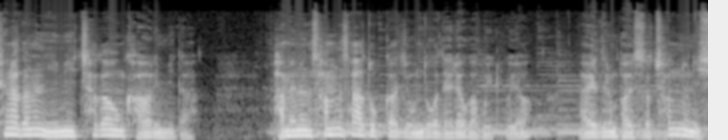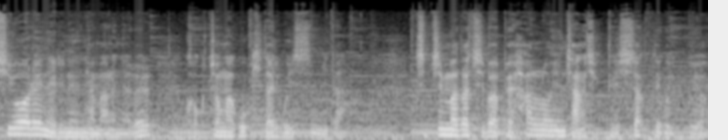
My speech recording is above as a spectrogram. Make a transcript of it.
캐나다는 이미 차가운 가을입니다. 밤에는 3, 4도까지 온도가 내려가고 있고요. 아이들은 벌써 첫눈이 10월에 내리느냐 마느냐를 걱정하고 기다리고 있습니다. 집집마다 집 앞에 할로윈 장식들이 시작되고 있고요.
